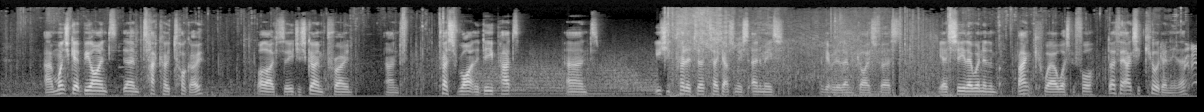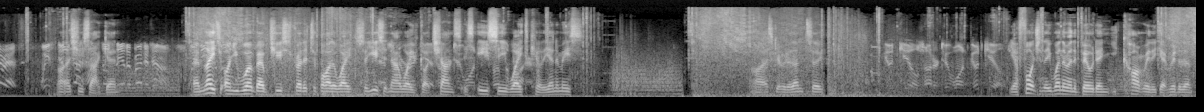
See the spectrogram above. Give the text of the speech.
And once you get behind um, Taco Togo, what I like to do, just go in prone and press right on the D-pad and use your Predator, take out some of these enemies. I'll get rid of them guys first. Yeah, see, they went in the bank where I was before. Don't think I actually killed any then. Right, let's use that again. Um, later on, you won't be able to use this Predator, by the way, so use it now while you've got a chance. It's easy way to kill the enemies. Alright, let's get rid of them too. Good kills, Hunter 2-1. Good kills. Yeah, unfortunately, when they're in the building, you can't really get rid of them.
